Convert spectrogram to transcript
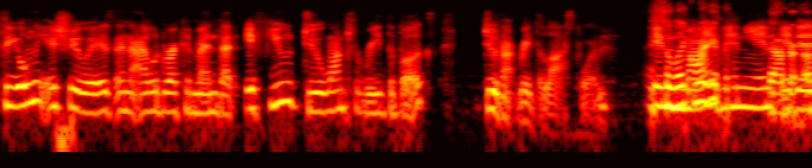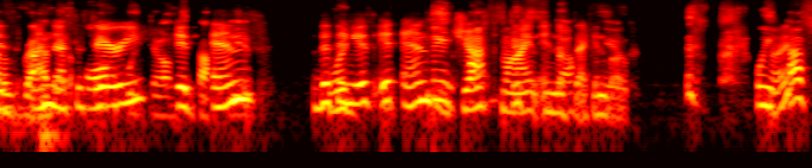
the only issue is, and I would recommend that if you do want to read the books, do not read the last one. I In feel like my opinion, down it a is rabbit hole. We unnecessary. It stop you. ends. The thing We're- is, it ends just fine in the second you. book. We What? have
